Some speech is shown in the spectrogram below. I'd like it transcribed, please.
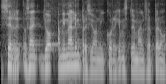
se, o sea, yo, a mí me da la impresión, y corrígeme si estoy mal, Fer, pero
